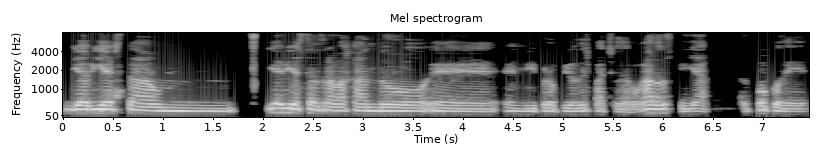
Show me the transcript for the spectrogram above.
ya había estado, mm, ya había estado trabajando eh, en mi propio despacho de abogados, que ya al poco de,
